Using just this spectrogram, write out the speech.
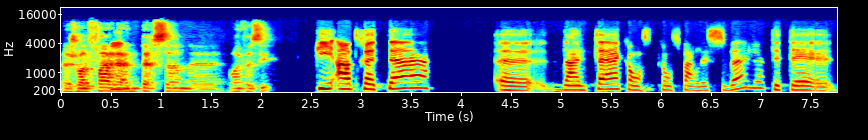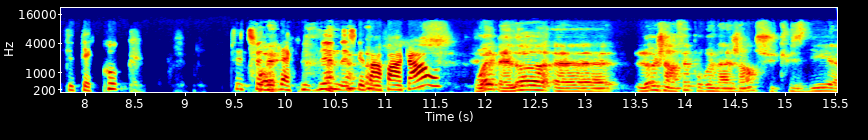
Je vais le faire à une personne. Euh, ouais, vas-y. Puis, entre-temps, euh, dans le temps qu'on se parlait souvent, tu étais, cook. Tu, tu faisais de la cuisine. Est-ce que tu en fais encore? Oui, bien là, euh, là j'en fais pour une agence. Je suis cuisinier euh,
